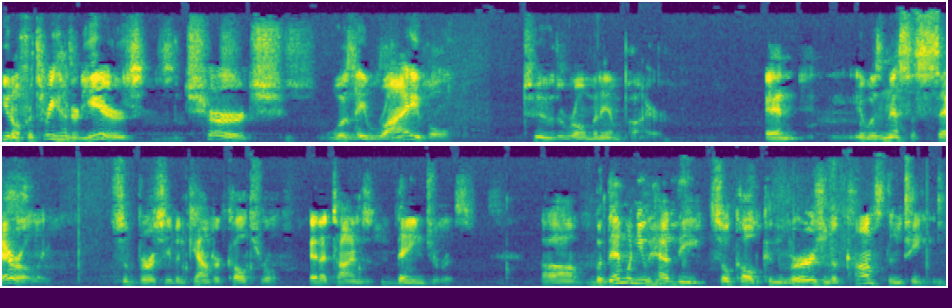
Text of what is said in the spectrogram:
you know, for 300 years, the church was a rival to the Roman Empire, and it was necessarily subversive and countercultural, and at times dangerous. Uh, but then when you had the so-called conversion of Constantine,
